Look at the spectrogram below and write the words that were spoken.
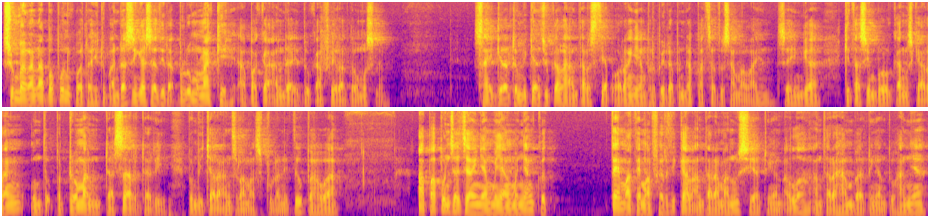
sumbangan apa pun kepada hidup Anda sehingga saya tidak perlu menagih apakah Anda itu kafir atau muslim. Saya kira demikian juga lah antara setiap orang yang berbeda pendapat satu sama lain sehingga kita simpulkan sekarang untuk pedoman dasar dari pembicaraan selama sebulan itu bahwa apa pun saja yang yang menyangkut tema-tema vertikal antara manusia dengan Allah, antara hamba dengan Tuhannya,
